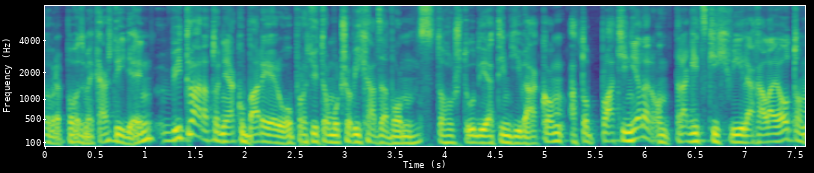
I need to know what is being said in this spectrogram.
dobre, povedzme každý deň, vytvára to nejakú bariéru oproti tomu, čo vychádza von z toho štúdia tým divákom a to platí nielen o tragických chvíľach, ale aj o tom,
